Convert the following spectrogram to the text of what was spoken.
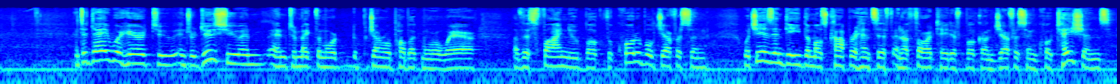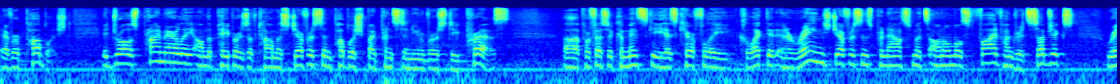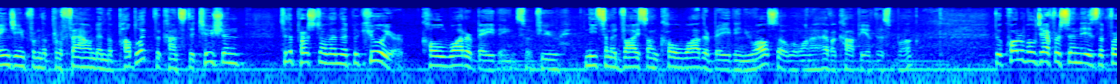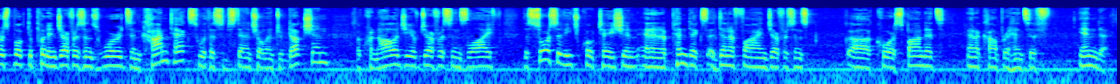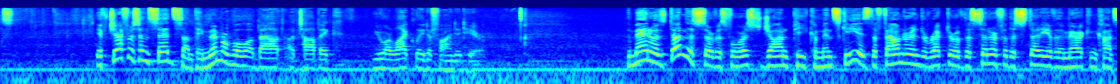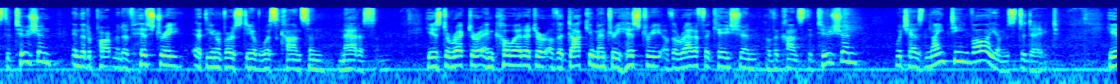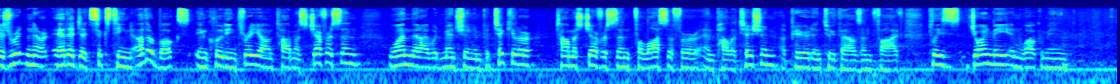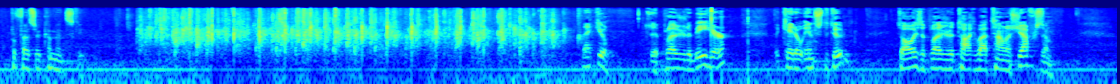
And today we're here to introduce you and, and to make the, more, the general public more aware of this fine new book, The Quotable Jefferson, which is indeed the most comprehensive and authoritative book on Jefferson quotations ever published. It draws primarily on the papers of Thomas Jefferson published by Princeton University Press. Uh, Professor Kaminski has carefully collected and arranged Jefferson's pronouncements on almost 500 subjects, ranging from the profound and the public, the Constitution, to the personal and the peculiar, cold water bathing. So, if you need some advice on cold water bathing, you also will want to have a copy of this book. The Quotable Jefferson is the first book to put in Jefferson's words in context with a substantial introduction, a chronology of Jefferson's life, the source of each quotation, and an appendix identifying Jefferson's uh, correspondence and a comprehensive index. If Jefferson said something memorable about a topic, you are likely to find it here. The man who has done this service for us, John P. Kaminski, is the founder and director of the Center for the Study of the American Constitution in the Department of History at the University of Wisconsin Madison. He is director and co editor of the documentary History of the Ratification of the Constitution, which has 19 volumes to date. He has written or edited 16 other books, including three on Thomas Jefferson, one that I would mention in particular Thomas Jefferson, Philosopher and Politician, appeared in 2005. Please join me in welcoming Professor Kaminski. Thank you. It's a pleasure to be here, the Cato Institute. It's always a pleasure to talk about Thomas Jefferson.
